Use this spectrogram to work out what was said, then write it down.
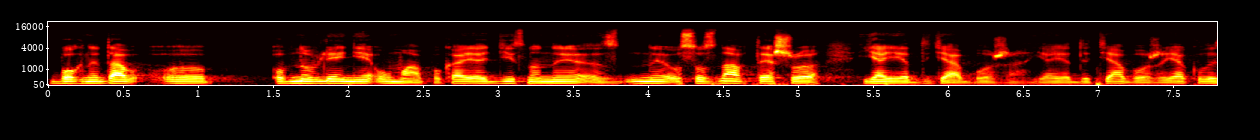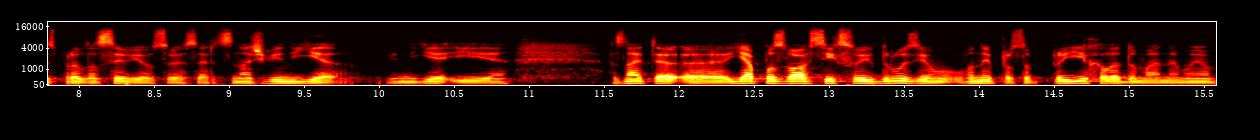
Бог не дав. е, обновлення ума, поки я дійсно не, не осознав те, що я є дитя Боже, я є дитя Боже, я колись пригласив його в своє серце, значить він є. Він є і знаєте, е, я позвав всіх своїх друзів, вони просто приїхали до мене. Ми,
